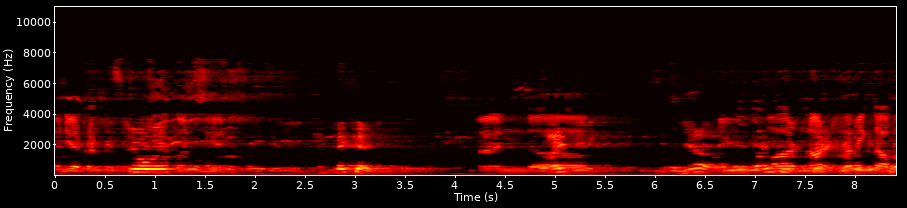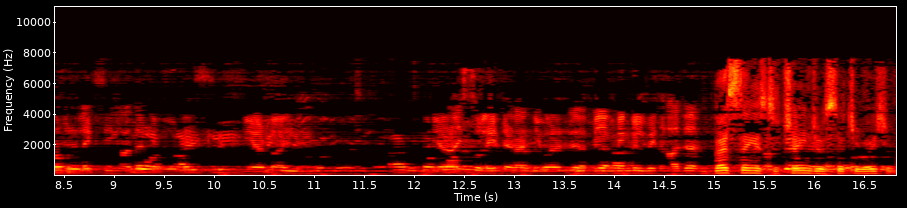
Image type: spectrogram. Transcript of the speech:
and you are practicing Chew it. conscience. Naked. and uh, Yeah. you are not having the opportunity like seeing other people nearby. And You are isolated and you are uh, being mingled with other. The best thing is to change your situation.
